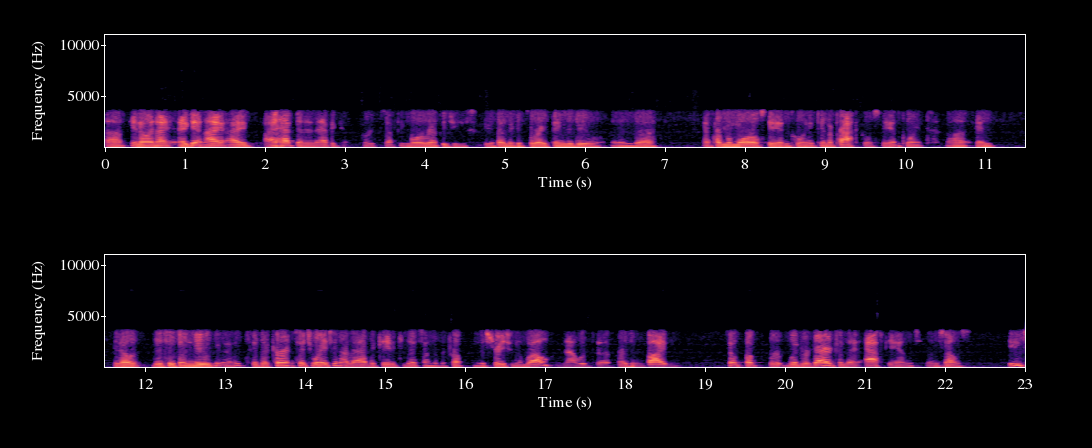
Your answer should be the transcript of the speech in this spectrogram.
Uh, you know, and I again, I, I I have been an advocate for accepting more refugees because I think it's the right thing to do, and, uh, and from a moral standpoint and a practical standpoint. Uh, and you know, this is a new uh, to the current situation. I've advocated for this under the Trump administration as well, and now with uh, President Biden. So, but with regard to the Afghans themselves, these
